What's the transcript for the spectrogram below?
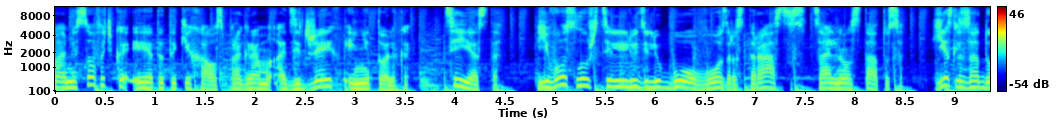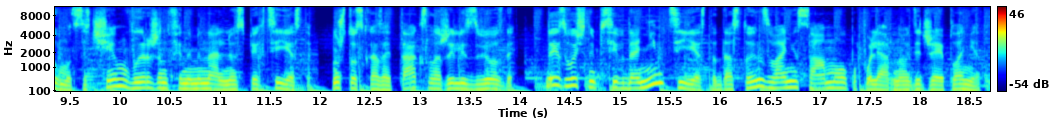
С вами Софочка, и это Таки Хаус, программа о диджеях и не только. Тиеста. Его слушатели люди любого возраста, расы, социального статуса. Если задуматься, чем выражен феноменальный успех Тиеста? Ну что сказать, так сложились звезды. Да и звучный псевдоним Тиеста достоин звания самого популярного диджея планеты.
